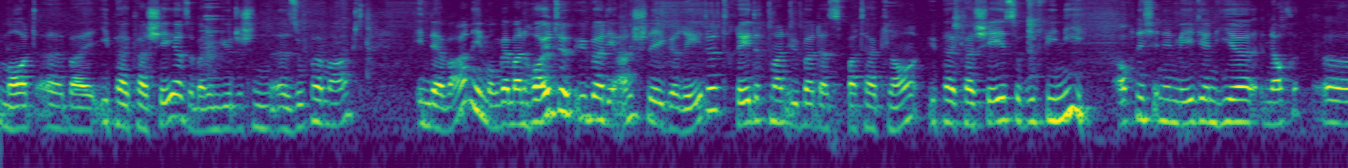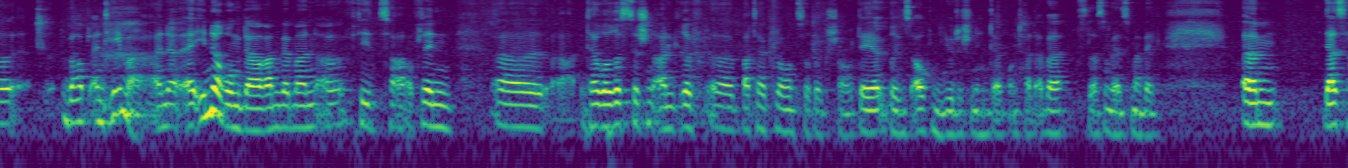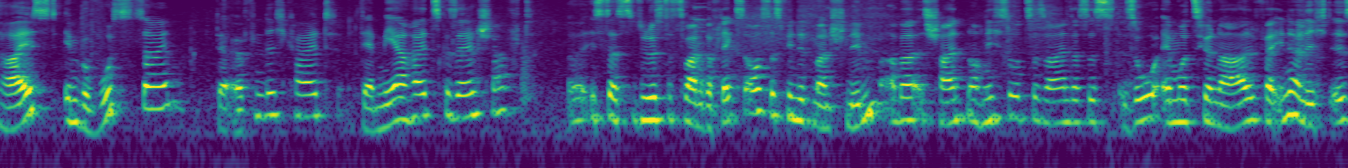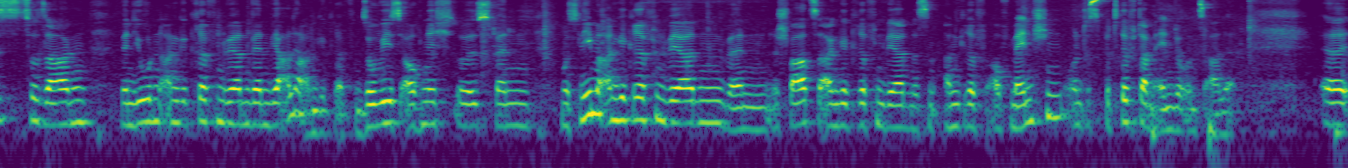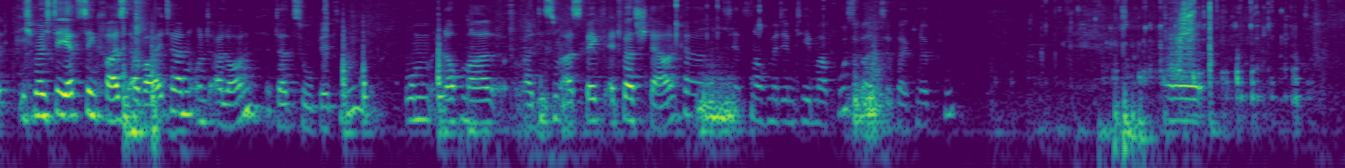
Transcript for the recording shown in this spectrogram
Mord äh, bei Hypercaché, also bei dem jüdischen äh, Supermarkt. In der Wahrnehmung, wenn man heute über die Anschläge redet, redet man über das Bataclan. Hypercaché so gut wie nie, auch nicht in den Medien hier noch äh, überhaupt ein Thema, eine Erinnerung daran, wenn man auf, die, auf den äh, terroristischen Angriff äh, Bataclan zurückschaut, der ja übrigens auch einen jüdischen Hintergrund hat, aber das lassen wir jetzt mal weg. Ähm, das heißt, im Bewusstsein der Öffentlichkeit, der Mehrheitsgesellschaft, äh, ist das, löst das zwar einen Reflex aus, das findet man schlimm, aber es scheint noch nicht so zu sein, dass es so emotional verinnerlicht ist, zu sagen, wenn Juden angegriffen werden, werden wir alle angegriffen. So wie es auch nicht so ist, wenn Muslime angegriffen werden, wenn Schwarze angegriffen werden. Das ist ein Angriff auf Menschen und es betrifft am Ende uns alle. Äh, ich möchte jetzt den Kreis erweitern und Alon dazu bitten, um nochmal bei diesem Aspekt etwas stärker das jetzt noch mit dem Thema Fußball zu verknüpfen. Äh,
